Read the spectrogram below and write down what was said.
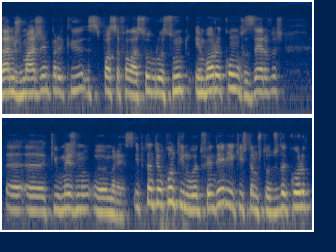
dá-nos margem para que se possa falar sobre o assunto, embora com reservas uh, que o mesmo uh, merece. E, portanto, eu continuo a defender, e aqui estamos todos de acordo,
